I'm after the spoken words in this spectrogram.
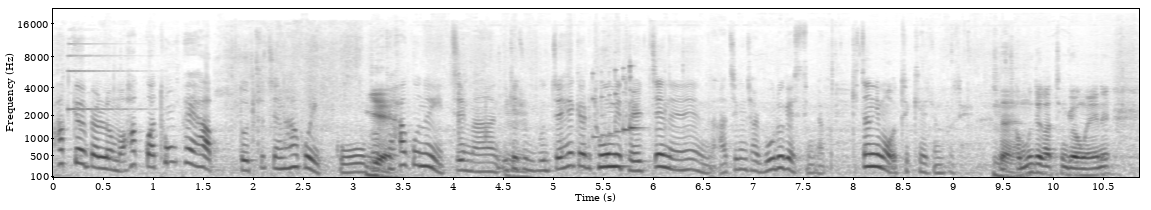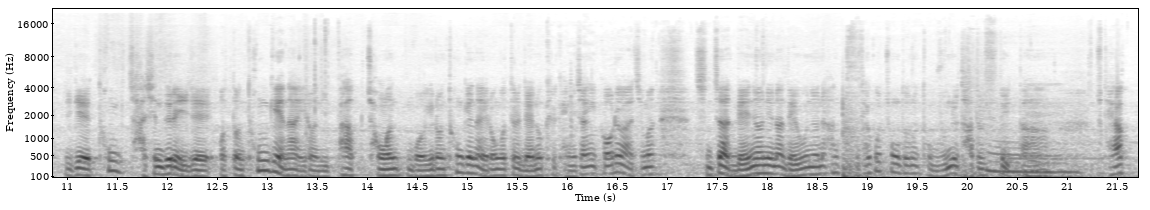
학교별로 뭐 학과 통폐합도 추진하고 있고 그렇게 예. 하고는 있지만 이게 음. 좀 문제 해결에 도움이 될지는 아직은 잘 모르겠습니다. 기자님은 어떻게 좀 보세요? 지금 네. 전문대 같은 경우에는 이게 통, 자신들의 이제 어떤 통계나 이런 입학 정원 뭐 이런 통계나 이런 것들을 내놓기를 굉장히 꺼려하지만 진짜 내년이나 내후년에 한 두세 곳 정도는 더 문을 닫을 수도 있다. 음. 대학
